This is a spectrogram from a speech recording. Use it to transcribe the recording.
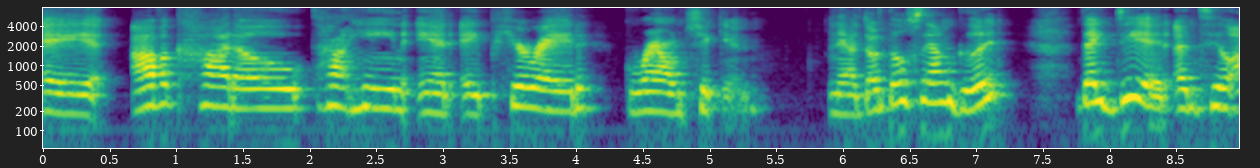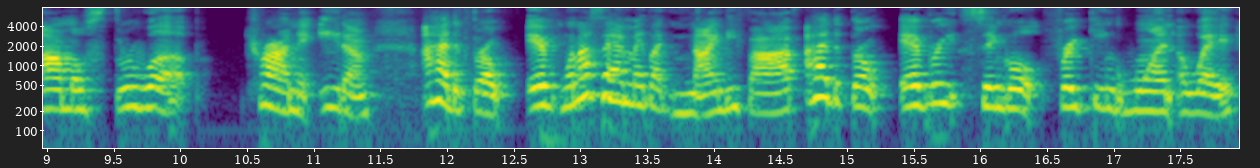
a avocado tahine and a pureed ground chicken. Now, don't those sound good? They did until I almost threw up trying to eat them. I had to throw every, when I say I made like 95, I had to throw every single freaking one away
